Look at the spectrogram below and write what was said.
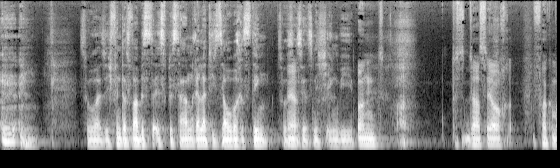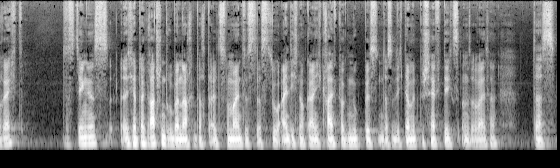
so, also ich finde, das war bis ist bis dahin ein relativ sauberes Ding. So ist ja. jetzt nicht irgendwie. Und das, du hast ja auch vollkommen recht. Das Ding ist, ich habe da gerade schon drüber nachgedacht, als du meintest, dass du eigentlich noch gar nicht greifbar genug bist und dass du dich damit beschäftigst und so weiter, dass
